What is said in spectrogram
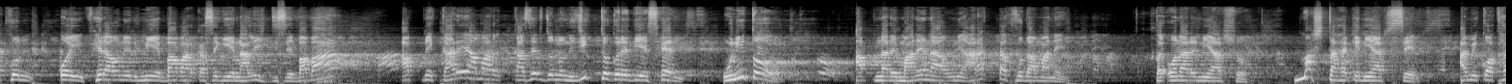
এখন ওই ফেরাউনের মেয়ে বাবার কাছে গিয়ে নালিশ দিছে, বাবা, আপনি কারে আমার কাজের জন্য নিযুক্ত করে দিয়েছেন? উনি তো আপনারে মানে না, উনি আর খোদা মানে। কয় ওনারে নিয়ে আসো। মাস্তাহাকে নিয়ে আসছে। আমি কথা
